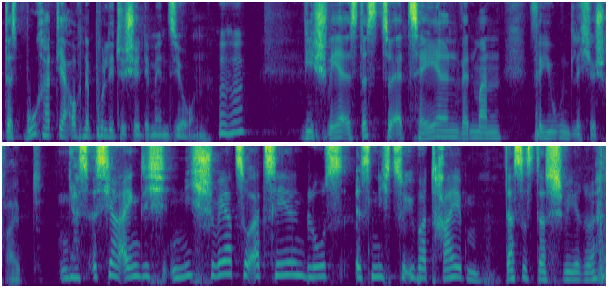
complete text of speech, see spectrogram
das Buch hat ja auch eine politische Dimension. Mhm. Wie schwer ist das zu erzählen, wenn man für Jugendliche schreibt? Es ist ja eigentlich nicht schwer zu erzählen, bloß es nicht zu übertreiben. Das ist das Schwere.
